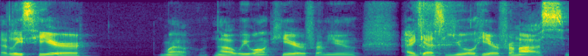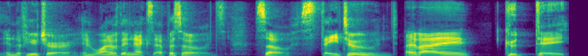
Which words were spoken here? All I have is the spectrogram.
at least hear. Well, no, we won't hear from you. I guess you will hear from us in the future in one of the next episodes. So stay tuned. Bye bye. Good day.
